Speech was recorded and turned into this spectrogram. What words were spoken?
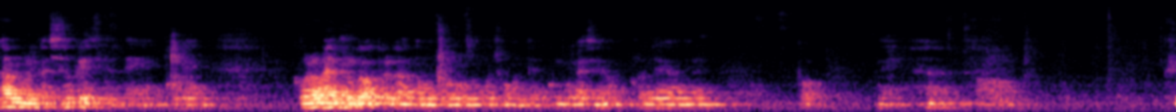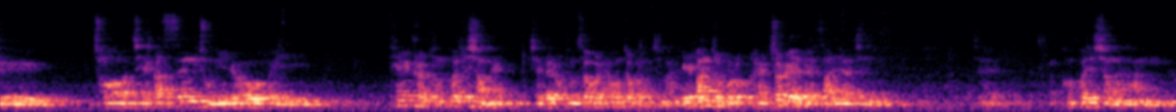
부산물이 같이 섞여 있을 텐데, 그게 그럼에도 불구하고 결과가 너무 좋은 건 좋은데 궁금해서요. 그런 영향을 또, 네. 어, 그저 제가 쓴 조미료의 케미컬 컴포지션을 제대로 분석을 해본 적은 없지만 일반적으로 발조류에 대해서 알려진 컴포지션은 한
